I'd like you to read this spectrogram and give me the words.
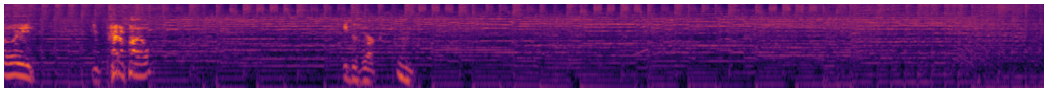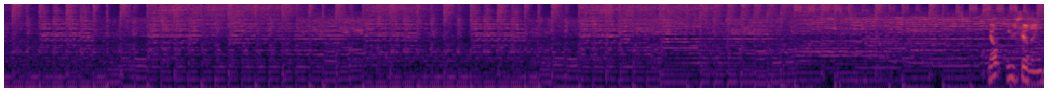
Oi. You pedophile. Eat this work. Mm. Nope, you silly.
